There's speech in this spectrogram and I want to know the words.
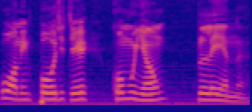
o homem pôde ter comunhão plena.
